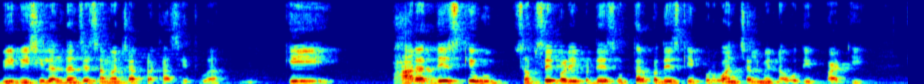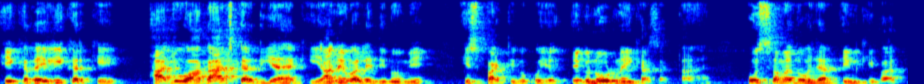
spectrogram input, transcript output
बीबीसी लंदन से समाचार प्रकाशित हुआ कि भारत देश के सबसे बड़े प्रदेश उत्तर प्रदेश के पूर्वांचल में नवोदित पार्टी एक रैली करके आज वो आगाज़ कर दिया है कि आने वाले दिनों में इस पार्टी को कोई इग्नोर नहीं कर सकता है। उस समय 2003 की बात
